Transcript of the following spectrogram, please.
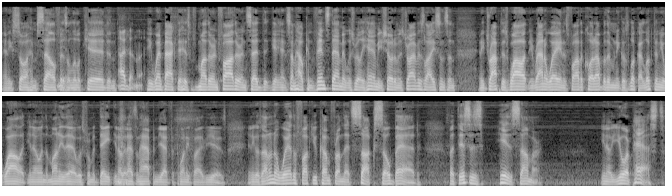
And he saw himself as a little kid, and I've done that. he went back to his mother and father and said that, and somehow convinced them it was really him. He showed him his driver's license and and he dropped his wallet and he ran away and his father caught up with him and he goes, "Look, I looked in your wallet, you know, and the money there was from a date, you know, that hasn't happened yet for 25 years." And he goes, "I don't know where the fuck you come from that sucks so bad, but this is his summer. You know, your past.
